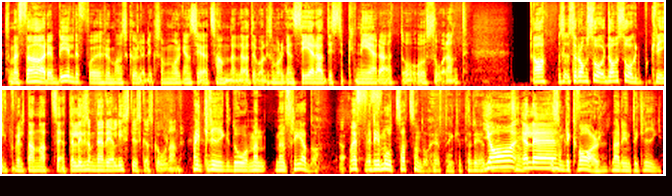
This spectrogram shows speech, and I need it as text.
som en förebild för hur man skulle liksom organisera ett samhälle, att det var liksom organiserat, disciplinerat och, och sådant. Ja, så, så de, såg, de såg på krig på ett väldigt annat sätt, eller liksom den realistiska skolan. Men krig då, men, men fred då? Ja, men Är det motsatsen då helt enkelt? Det, Ja, det som, eller- Det som blir kvar när det inte är krig?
